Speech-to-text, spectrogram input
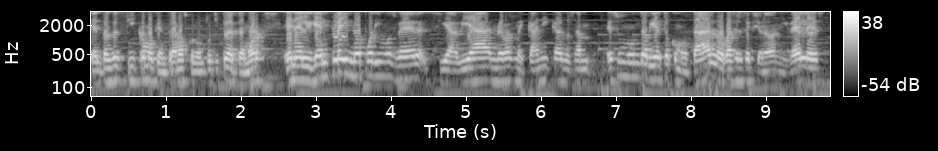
Entonces sí como que entramos con un poquito de temor. En el gameplay no pudimos ver si había nuevas mecánicas, o sea, es un mundo abierto como tal o va a ser seccionado en niveles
